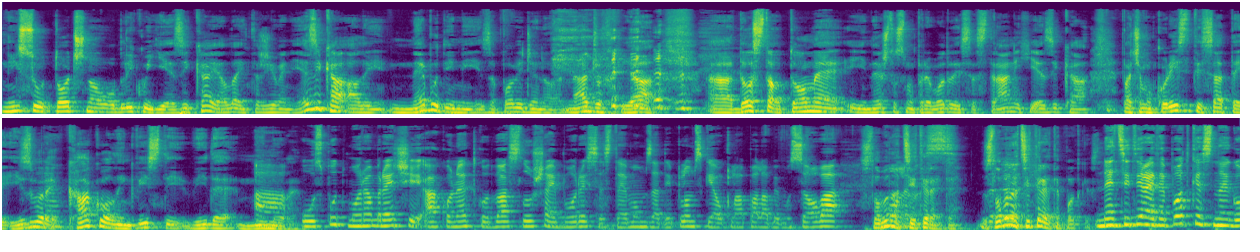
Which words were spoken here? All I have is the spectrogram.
nisu točno u obliku jezika, jel da, istraživanje jezika, ali ne budi mi zapovjeđeno nađu ja a, dosta o tome i nešto smo prevodili sa stranih jezika, pa ćemo koristiti sad te izvore kako lingvisti vide A mimove. usput moram reći, ako netko od vas sluša i bori se s temom za diplomski, a uklapala bi mu se ova... Slobodno citirajte. Slobodno citirajte podcast. Ne citirajte podcast, nego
